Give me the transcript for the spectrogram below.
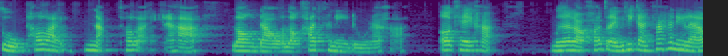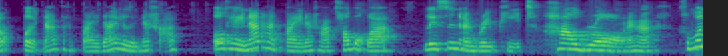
สูงเท่าไหร่ หนักเท่าไหร่นะคะ ลองเดาลองคาดคะเนดูนะคะ โอเคค่ะ เมื่อเราเข้าใจวิธีการคาดคะเนแล้ว เปิดหน้าถัดไปได้เลยนะคะ โอเค หน้าถัดไปนะคะ เขาบอกว่า listen and repeat how long นะคะคำว่า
